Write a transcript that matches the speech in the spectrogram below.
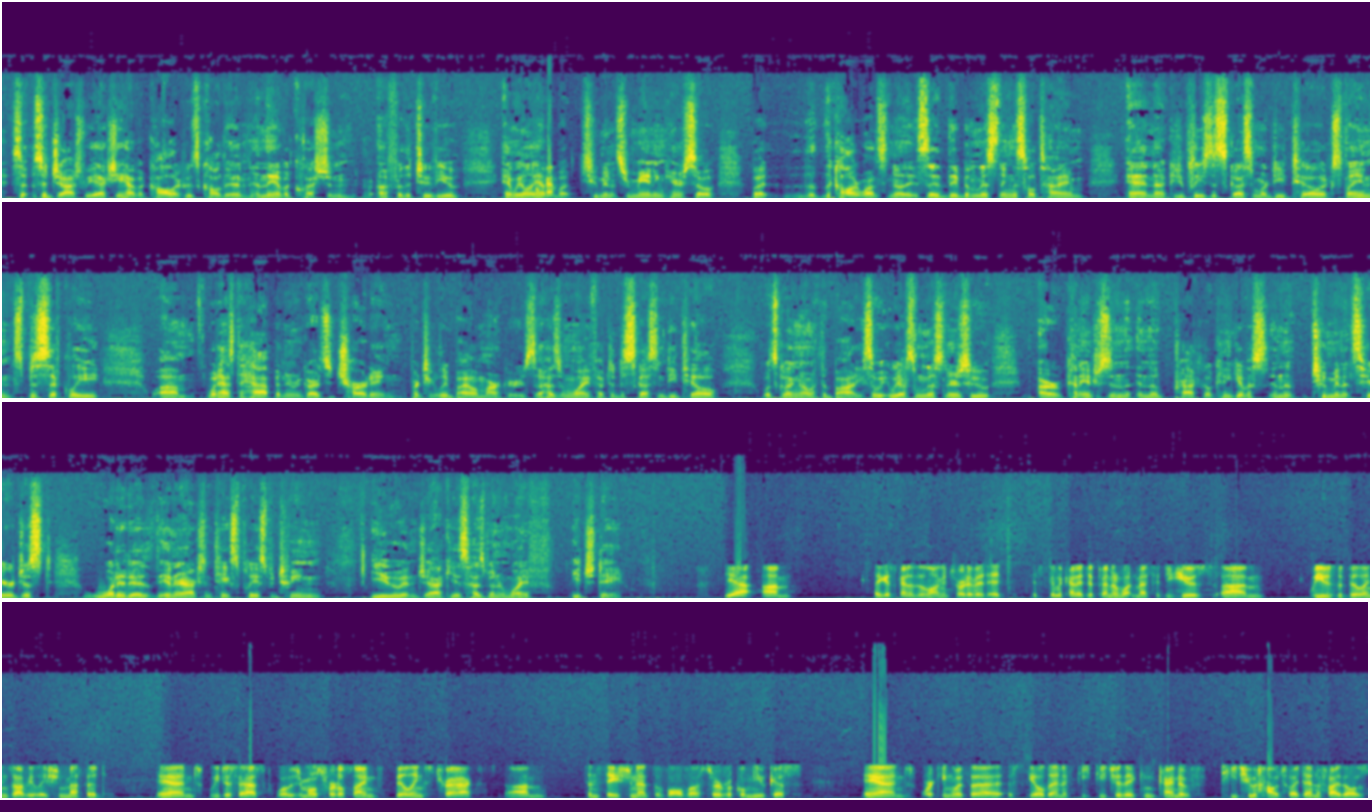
So, so Josh, we actually have a caller who's called in, and they have a question uh, for the two of you, and we only okay. have about two minutes remaining here. So, but the, the caller wants to know. They said they've been listening this whole time, and uh, could you please discuss in more detail, explain specifically um, what has to happen in regards to charting, particularly biomarkers? The husband and wife have to discuss in detail what's going on with the body. So we, we have some listeners who are kind of interested in the, in the practical. Can you give us in the two minutes here just what it is the interaction takes place between you and Jackie as husband and wife each day? Yeah, um, I guess kind of the long and short of it, it it's going to kind of depend on what method you use. Um, we use the Billings ovulation method, and we just ask what was your most fertile sign. Billings tracks um, sensation at the vulva, cervical mucus, and working with a, a skilled NFP teacher, they can kind of teach you how to identify those.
